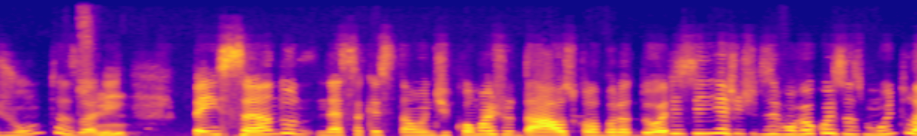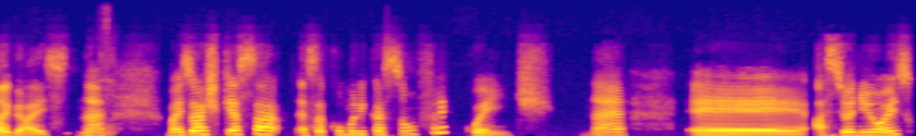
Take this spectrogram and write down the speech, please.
Juntas Sim. ali, pensando nessa questão de como ajudar os colaboradores e a gente desenvolveu coisas muito legais, né? Mas eu acho que essa, essa comunicação frequente, né? É, as reuniões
